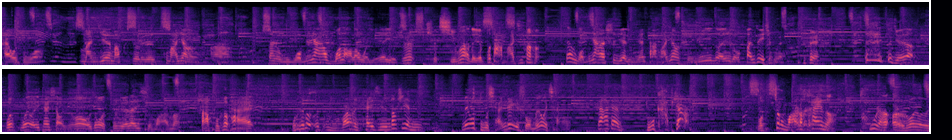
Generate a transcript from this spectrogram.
还要多，满街麻就是搓麻将的啊。但是我们家我姥姥我爷爷也是挺奇怪的，也不打麻将。在我们家的世界里面，打麻将属于一个一种犯罪行为，对，就觉得我我有一天小时候，我跟我同学在一起玩嘛，打扑克牌，我觉得玩很开心。当时也没有赌钱这一说，没有钱，大家在赌卡片我正玩的嗨呢，突然耳朵有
